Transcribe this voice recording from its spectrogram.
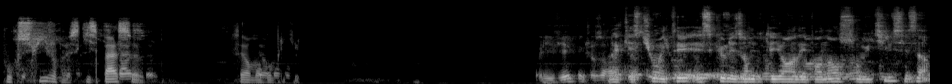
pour suivre ce qui se passe, c'est vraiment compliqué. Olivier, quelque chose à La question était est-ce que les embouteilleurs indépendants sont utiles, c'est ça?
